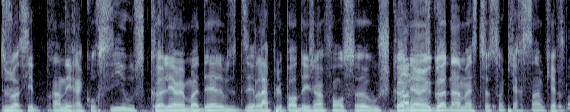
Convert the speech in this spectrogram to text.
toujours essayer de prendre des raccourcis ou se coller à un modèle ou se dire la plupart des gens font ça ou je connais Ah, un gars dans ma situation qui ressemble qui a Tu sais,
